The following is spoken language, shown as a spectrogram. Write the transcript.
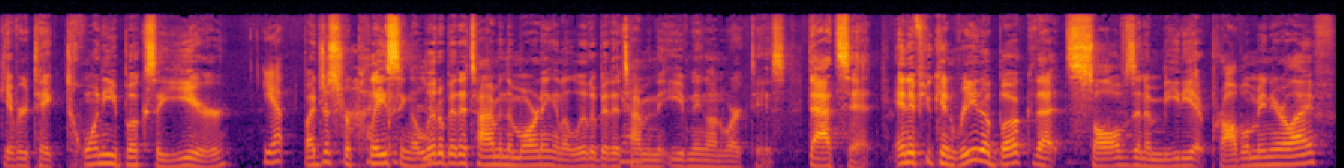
give or take, 20 books a year Yep. by just replacing a little bit of time in the morning and a little bit of time in the evening on work days. That's it. And if you can read a book that solves an immediate problem in your life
